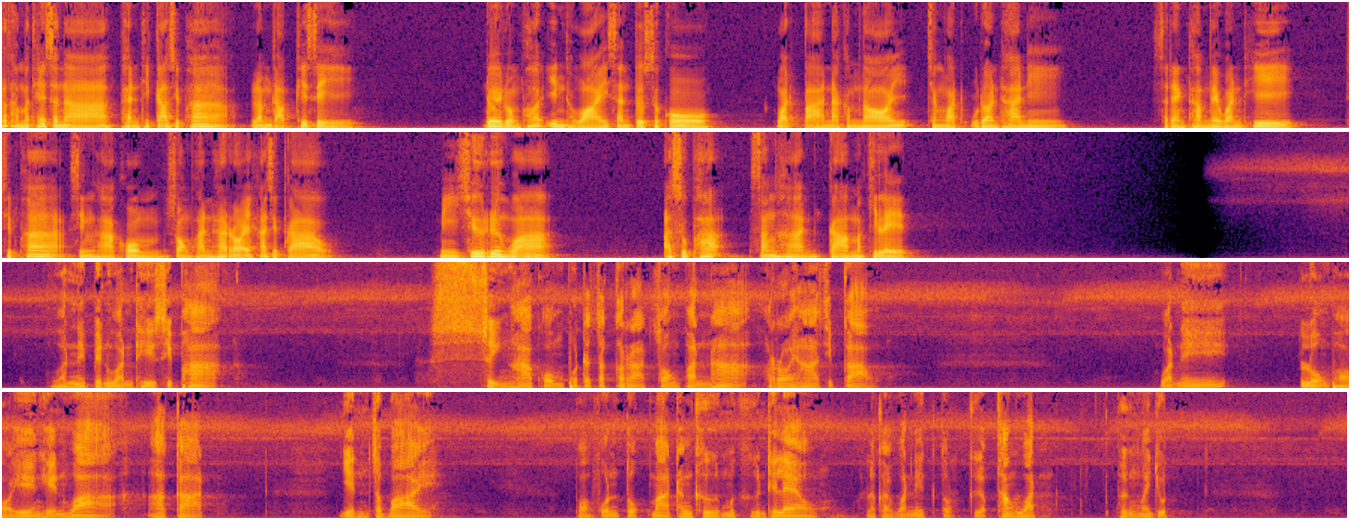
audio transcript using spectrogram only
ระธรรมเทศนาแผ่นที่ 95 ลำดับที่ 4 โดยหลวงพ่ออินถวายสันตุสโก วัดป่านาคำน้อย จังหวัดอุดรธานี แสดงธรรมในวันที่ 15 สิงหาคม 2559 มีชื่อเรื่องว่า อสุภะสังหารกามกิเลส วันนี้เป็นวันที่สิบห้า สิงหาคมพุทธศักราช 2559 วันนี้หลวงพ่อเองเห็นว่าอากาศ เย็นสบายเพราะฝนตกมาทั้งคืนเมื่อคืนที่แล้ว แล้วก็วันนี้ตกเกือบทั้งวันเพิ่งมาหยุด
